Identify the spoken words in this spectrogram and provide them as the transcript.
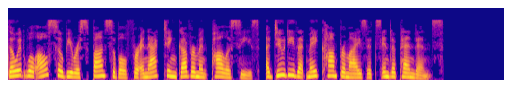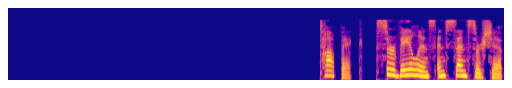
though it will also be responsible for enacting government policies, a duty that may compromise its independence. Topic. Surveillance and censorship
